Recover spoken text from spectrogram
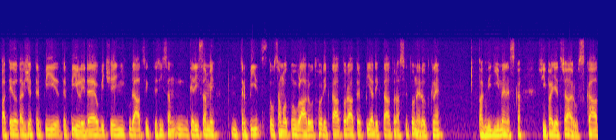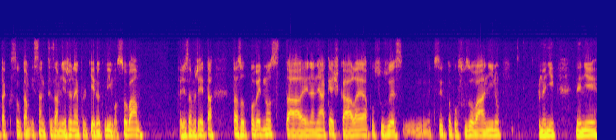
pak je to tak, že trpí, trpí lidé, obyčejní chudáci, kteří, sam, kteří sami trpí s tou samotnou vládou toho diktátora, trpí a diktátora si to nedotkne. Pak vidíme dneska v případě třeba Ruska, tak jsou tam i sankce zaměřené proti jednotlivým osobám. Takže samozřejmě ta ta zodpovědnost ta je na nějaké škále a posuzuje, jak si to posuzování, no, není, není,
